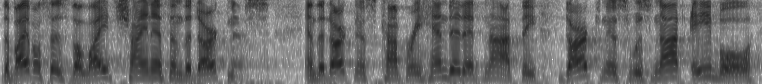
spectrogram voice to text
The Bible says, The light shineth in the darkness, and the darkness comprehended it not. The darkness was not able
